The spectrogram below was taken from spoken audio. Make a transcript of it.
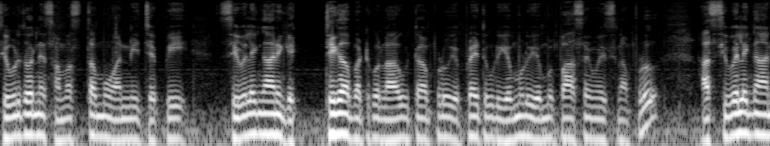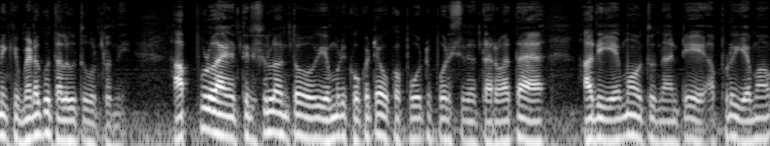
శివుడితోనే సమస్తము అని చెప్పి శివలింగాన్ని గట్టిగా పట్టుకొని లాగుతున్నప్పుడు ఎప్పుడైతే కూడా యముడు యముడు పాసం వేసినప్పుడు ఆ శివలింగానికి మెడకు తలుగుతూ ఉంటుంది. అప్పుడు ఆయన త్రిశూలంతో యముడికి ఒకటే ఒక పోటు పొడిచిన తర్వాత అది ఏమవుతుందంటే అప్పుడు యమ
